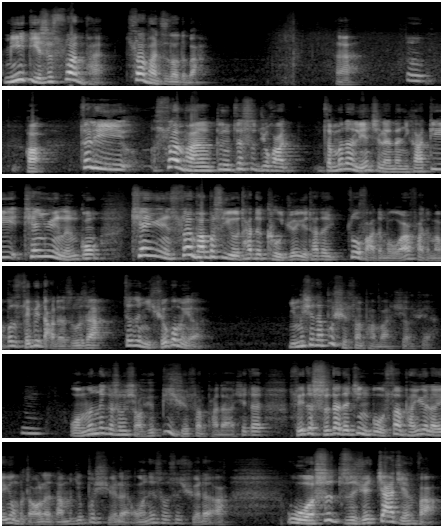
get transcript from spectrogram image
谜底是算盘，算盘知道的吧？啊，嗯，好，这里算盘跟这四句话怎么能连起来呢？你看，第一，天运人工，天运算盘不是有它的口诀，有它的做法的吗？玩法的吗？不是随便打的，是不是啊？这个你学过没有？你们现在不学算盘吧？小学？嗯，我们那个时候小学必学算盘的。现在随着时代的进步，算盘越来越用不着了，咱们就不学了。我那时候是学的啊，我是只学加减法，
